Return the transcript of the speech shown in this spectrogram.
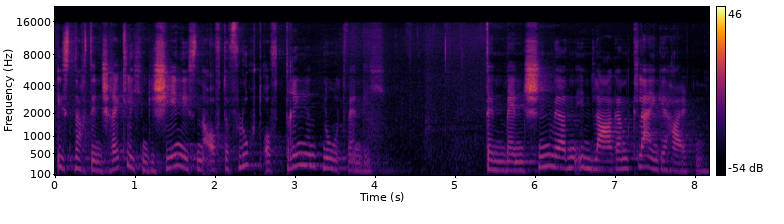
ist nach den schrecklichen Geschehnissen auf der Flucht oft dringend notwendig. Denn Menschen werden in Lagern klein gehalten,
